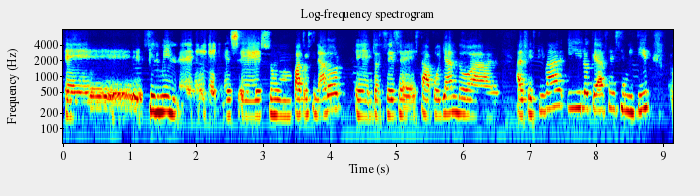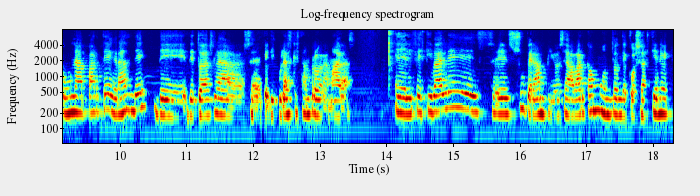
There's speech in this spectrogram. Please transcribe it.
eh, filming eh, es, es un patrocinador, eh, entonces eh, está apoyando al, al festival y lo que hace es emitir una parte grande de, de todas las eh, películas que están programadas. El festival es súper amplio, o sea, abarca un montón de cosas, tiene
